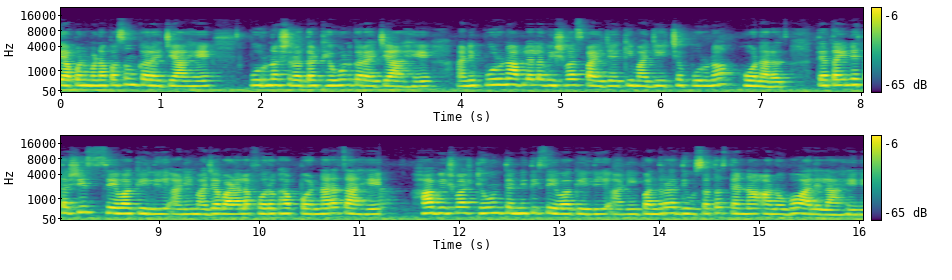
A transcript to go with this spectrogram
ती आपण मनापासून करायची आहे. पूर्ण श्रद्धा ठेवून करायची आहे आणि पूर्ण आपल्याला विश्वास पाहिजे की माझी इच्छा पूर्ण होणारच. त्या ताईने तशीच सेवा केली आणि माझ्या बाळाला फरक हा पडणारच आहे. हा विश्वास ठेवून त्यांनी ती सेवा केली आणि पंधरा दिवसातच त्यांना अनुभव आलेला आहे.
